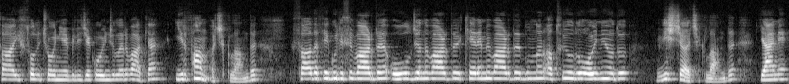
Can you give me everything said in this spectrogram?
sağ iç sol iç oynayabilecek oyuncuları varken İrfan açıklandı. Sağda Fegulisi vardı, Oğulcan'ı vardı, Kerem'i vardı. Bunlar atıyordu, oynuyordu. Vişça açıklandı. Yani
